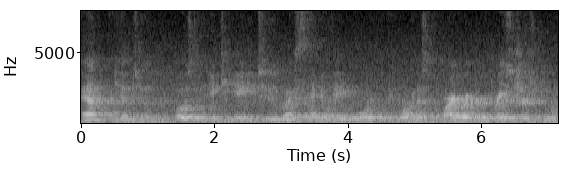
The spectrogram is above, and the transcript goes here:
And a hymn tune composed in 1882 by Samuel A. Ward, the organist and choir director of Grace Church, Newark,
